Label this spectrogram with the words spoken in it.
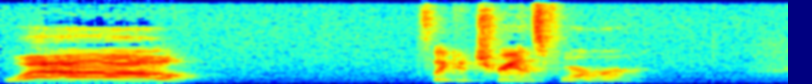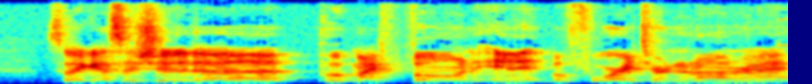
Wow. Like a transformer. So I guess I should uh, put my phone in it before I turn it on, right?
